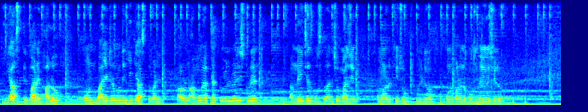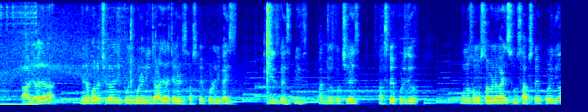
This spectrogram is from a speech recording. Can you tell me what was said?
কী কী আসতে পারে, ভালো কোন বাজেটের মধ্যে কী কী আসতে পারে। কারণ আমিও একটা টুয়েলভের স্টুডেন্ট সামনে এইচএস বুঝতে পারছ, মাঝে আমার কিছু ভিডিও কোনো কারণে বন্ধ হয়ে গেছিল। আর যারা যারা যেটা বলার ছিল একটুখানি বলে নিই, যারা যারা চ্যানেলটা সাবস্ক্রাইব করেনি গাইস প্লিজ গাইস প্লিজ হাত জোর করছি গাইস সাবস্ক্রাইব করে দিও। কোনো সমস্যা হবে না গাইস শুধু সাবস্ক্রাইব করে দিও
